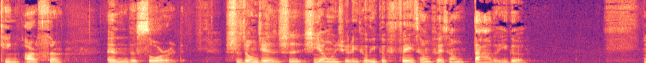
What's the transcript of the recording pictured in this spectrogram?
，King Arthur。And the sword，石中剑是西洋文学里头一个非常非常大的一个，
